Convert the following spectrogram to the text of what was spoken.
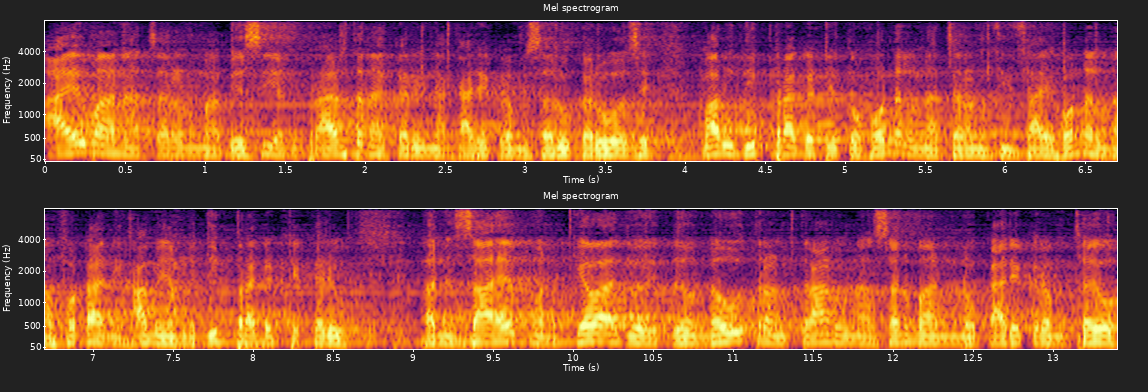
આવ્યાના ચરણમાં બેસી અને પ્રાર્થના કરીને કાર્યક્રમ શરૂ કરવો છે. મારું દીપ પ્રાગટ્ય તો હોનલના ચરણથી થાય. હોનલના ફોટાની સામે એમણે દીપ પ્રાગટ્ય કર્યું. અને સાહેબ, મને કહેવા દો નવ ત્રણ ત્રાણુંના સન્માનનો કાર્યક્રમ થયો.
